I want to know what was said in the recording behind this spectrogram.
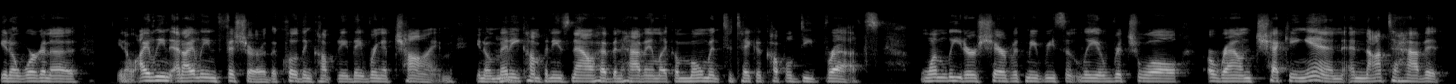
You know, we're going to you know eileen at eileen fisher the clothing company they ring a chime you know mm. many companies now have been having like a moment to take a couple deep breaths one leader shared with me recently a ritual around checking in and not to have it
